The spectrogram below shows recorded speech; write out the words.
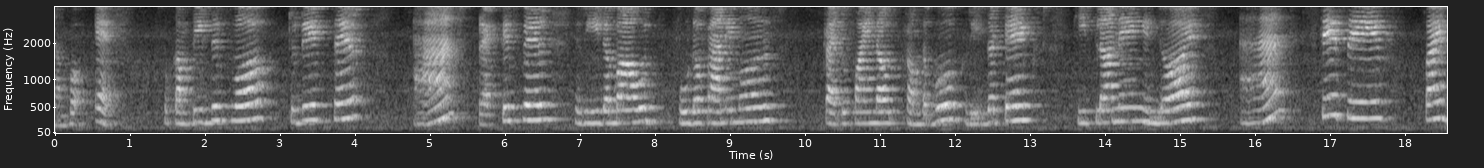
number F so complete this work today itself, and practice well. Read about food of animals Try to find out from the book, read the text, keep learning, enjoy and stay safe. Bye.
